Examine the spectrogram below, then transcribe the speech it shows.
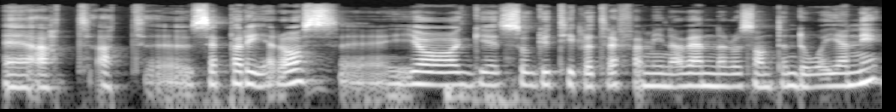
eh, att, att eh, separera oss. Eh, Jag såg ju till att träffa mina vänner och sånt ändå, Jenny.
